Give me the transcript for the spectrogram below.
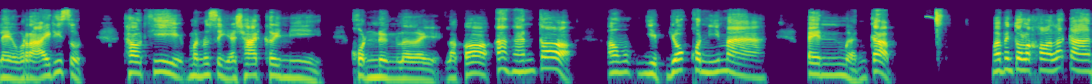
เลวร้ายที่สุด เท่าที่มนุษยชาติเคยมีคนหนึ่งเลย แล้วก็อะงั้นก็เอาหยิบยกคนนี้มา เป็นเหมือนกับ มาเป็นตัวละครละกัน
